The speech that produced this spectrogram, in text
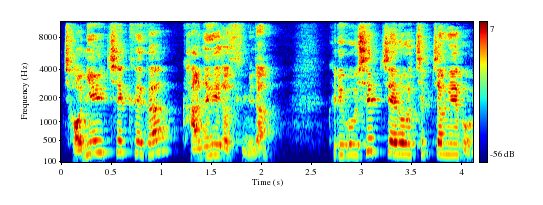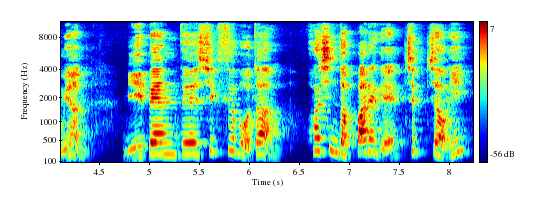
전일 체크가 가능해졌습니다. 그리고 실제로 측정해보면 미밴드 6보다 훨씬 더 빠르게 측정이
